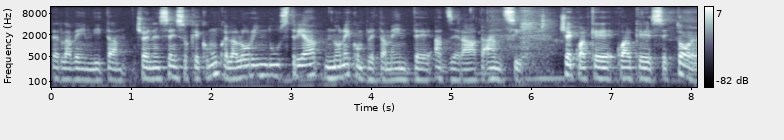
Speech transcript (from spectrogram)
per la vendita, cioè nel senso che comunque la loro industria non è completamente azzerata, anzi c'è qualche, qualche, settore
